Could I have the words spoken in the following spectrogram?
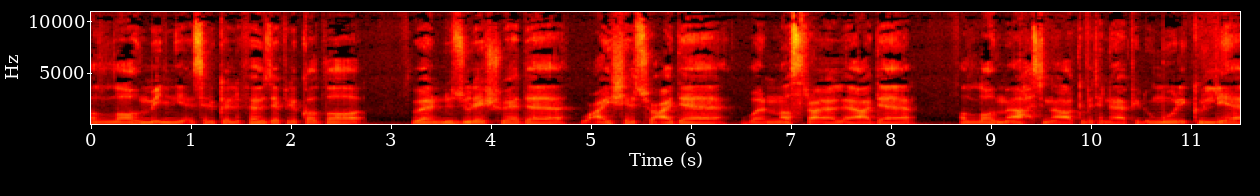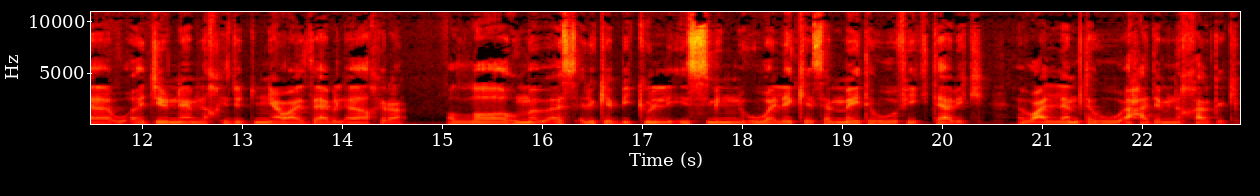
اللهم إني أسألك الفوز في القضاء ونزل الشهداء وعيش السعداء والنصر على الأعداء. اللهم أحسن عاقبتنا في الأمور كلها وأجرنا من خزي الدنيا وعذاب الآخرة. اللهم وأسألك بكل اسم هو لك سميته في كتابك أو علمته أحد من خلقك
